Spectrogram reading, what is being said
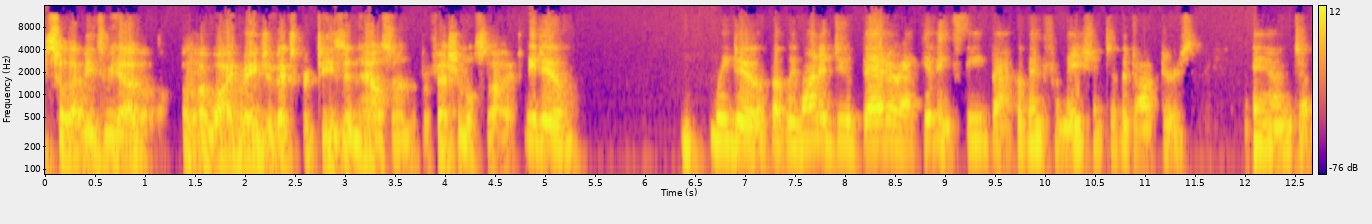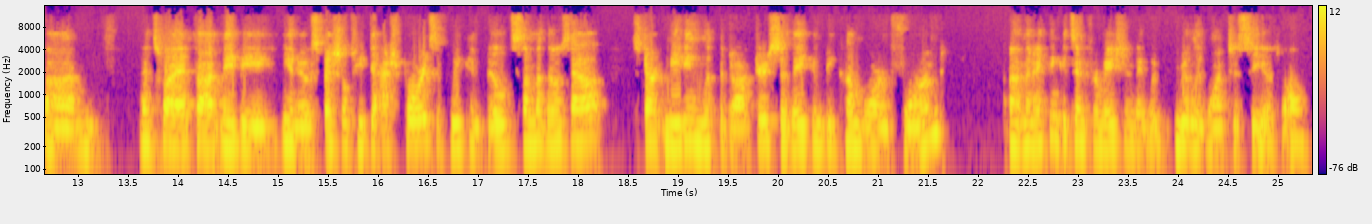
So that means we have a, a wide range of expertise in house on the professional side. We do. We do, but we want to do better at giving feedback of information to the doctors. And um, that's why I thought maybe, you know, specialty dashboards, if we can build some of those out, start meeting with the doctors so they can become more informed. Um, and I think it's information they would really want to see as well.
